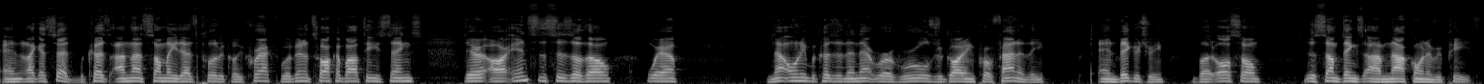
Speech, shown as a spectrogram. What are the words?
And like I said, because I'm not somebody that's politically correct, we're going to talk about these things. There are instances, though, where not only because of the network rules regarding profanity and bigotry, but also there's some things I'm not going to repeat.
